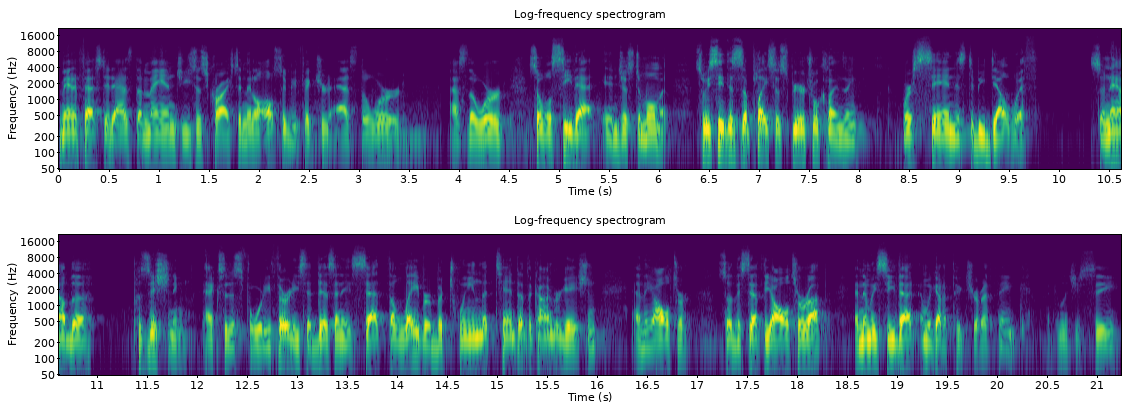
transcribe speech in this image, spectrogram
manifested as the man, Jesus Christ, and then he'll also be pictured as the Word, as the Word. So we'll see that in just a moment. So we see this is a place of spiritual cleansing where sin is to be dealt with. So now the positioning. Exodus 40, 30 said this, and it set the laver between the tent of the congregation and the altar. So they set the altar up, and then we see that, and we got a picture of it, I think. I can let you see.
